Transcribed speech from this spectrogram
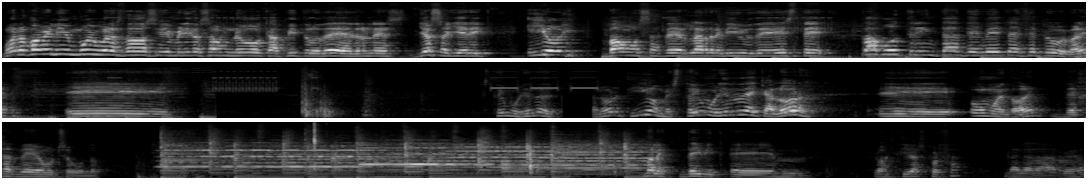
Bueno familia, muy buenas a todos y bienvenidos a un nuevo capítulo de drones Yo soy Eric y hoy vamos a hacer la review de este Pavo 30 de Beta FPV, ¿vale? Eh... Estoy muriendo de calor, tío, me estoy muriendo de calor eh... Un momento, ¿vale? Dejadme un segundo Vale, David, eh... ¿lo activas, porfa? Dale a la rueda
